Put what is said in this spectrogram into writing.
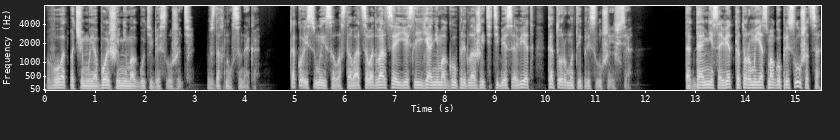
«Вот почему я больше не могу тебе служить», — вздохнул Сенека. «Какой смысл оставаться во дворце, если я не могу предложить тебе совет, которому ты прислушаешься?» «Так дай мне совет, которому я смогу прислушаться»,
